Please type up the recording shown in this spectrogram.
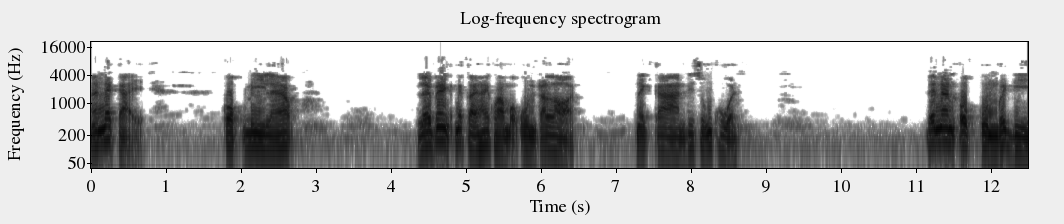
อันแม่ไก่ กกดีแล้วเลยแม่แม่ไก่ให้ความอบอุ่นตลอดในการที่สมควรดังนั้นอบอุ่นด้วยดี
